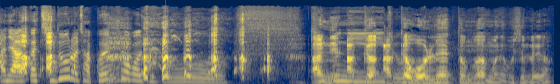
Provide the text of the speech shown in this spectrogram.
아니 아까 지도를 자꾸 해주셔가지고 아니 아까 좀- 아까 원래 했던 거 한번 해보실래요?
